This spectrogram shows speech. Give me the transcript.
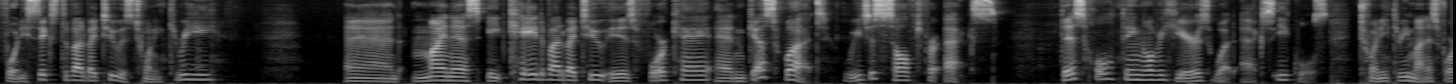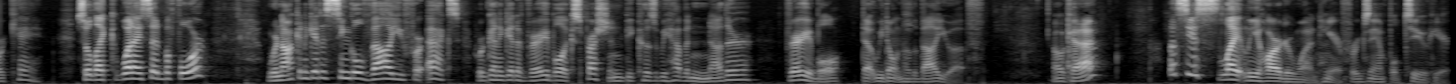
46 divided by 2 is 23. And minus 8k divided by 2 is 4k. And guess what? We just solved for x. This whole thing over here is what x equals. 23 minus 4k. So like what I said before, we're not going to get a single value for x. We're going to get a variable expression because we have another variable that we don't know the value of. Okay? Let's see a slightly harder one here, for example, 2 here.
